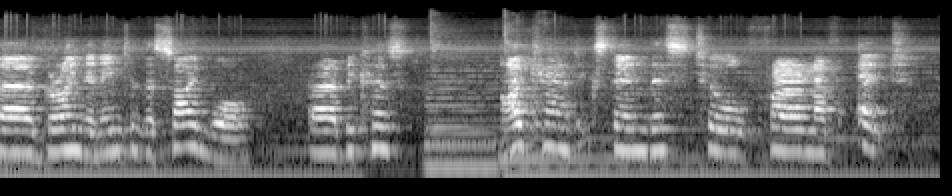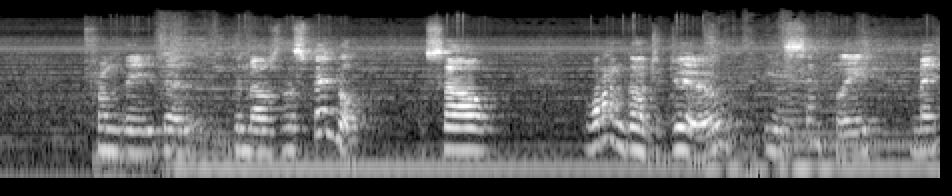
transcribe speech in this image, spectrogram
uh, grinding into the sidewall uh, because I can't extend this tool far enough out from the, the, the nose of the spindle. So what I'm going to do is simply make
